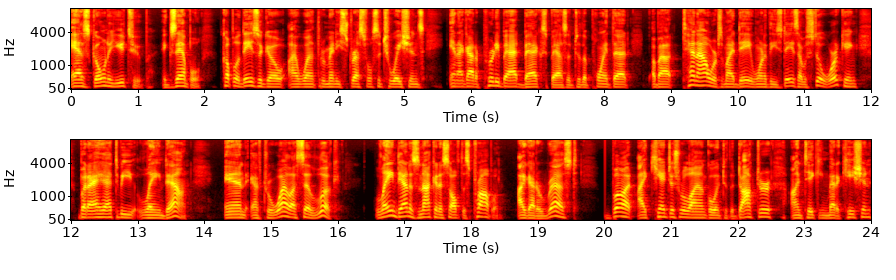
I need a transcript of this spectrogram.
as going to YouTube. Example, a couple of days ago, I went through many stressful situations and I got a pretty bad back spasm to the point that about 10 hours of my day, one of these days, I was still working, but I had to be laying down. And after a while, I said, look, laying down is not going to solve this problem. I got to rest, but I can't just rely on going to the doctor, on taking medication.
